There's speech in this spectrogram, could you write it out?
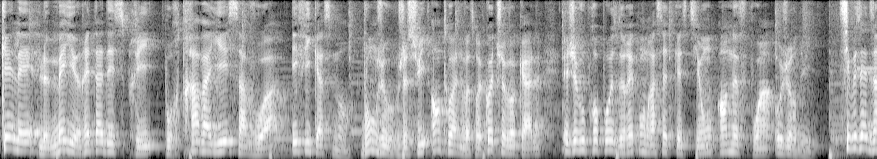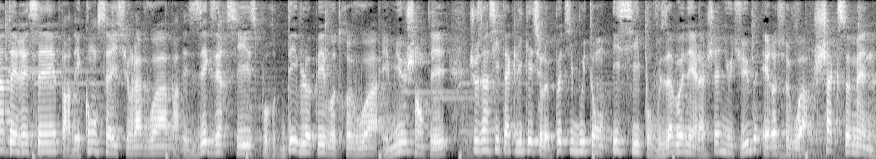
Quel est le meilleur état d'esprit pour travailler sa voix efficacement Bonjour, je suis Antoine, votre coach vocal, et je vous propose de répondre à cette question en 9 points aujourd'hui. Si vous êtes intéressé par des conseils sur la voix, par des exercices pour développer votre voix et mieux chanter, je vous incite à cliquer sur le petit bouton ici pour vous abonner à la chaîne YouTube et recevoir chaque semaine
